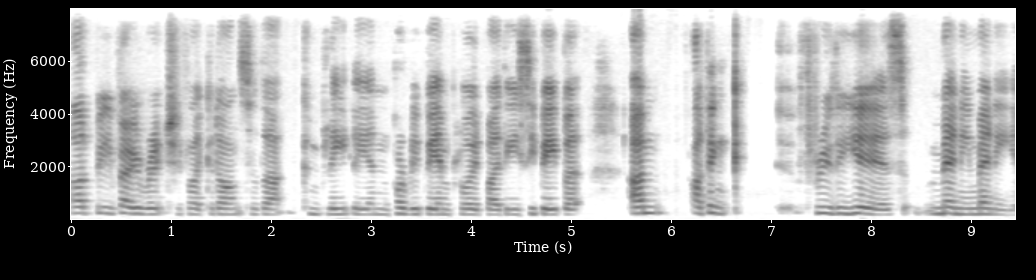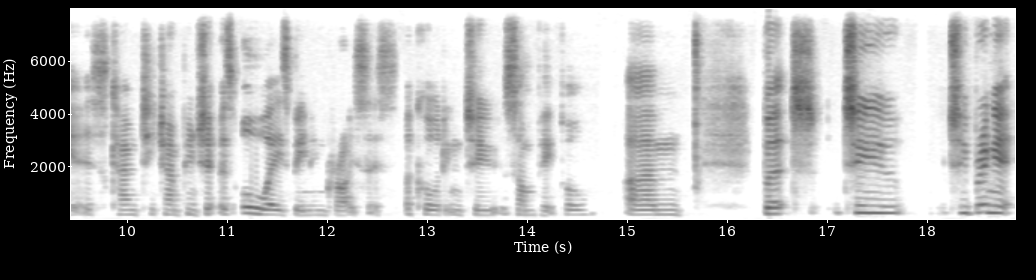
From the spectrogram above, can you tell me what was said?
I'd be very rich if I could answer that completely and probably be employed by the ECB. But um, I think through the years, many, many years, county championship has always been in crisis, according to some people. Um, but to to bring it,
